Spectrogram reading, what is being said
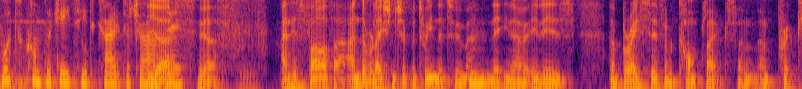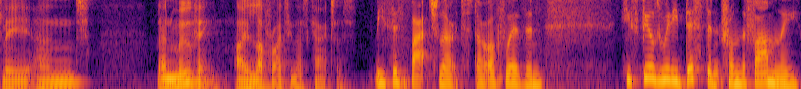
What a complicated character Charles yes, is. yes. Yes. And his father and the relationship between the two men. Mm. You know, it is abrasive and complex and, and prickly and and moving. I love writing those characters. He's this bachelor to start off with, and he feels really distant from the family.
